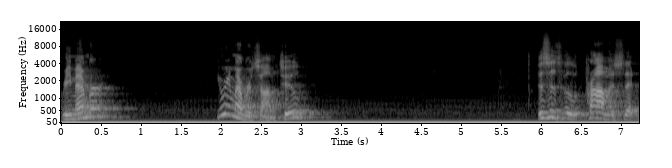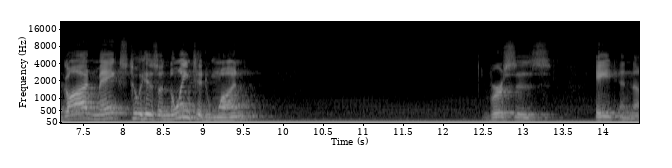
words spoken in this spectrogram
remember? You remember Psalm 2? This is the promise that God makes to his anointed one, verses 8 and 9.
